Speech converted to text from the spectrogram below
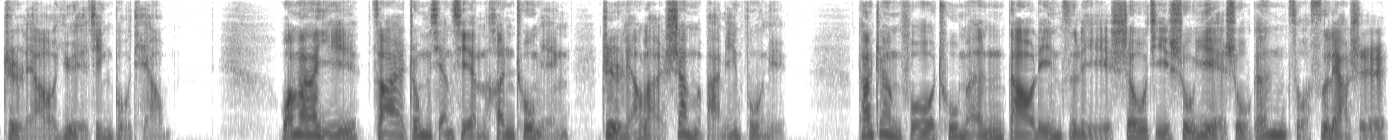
治疗月经不调。王阿姨在钟祥县很出名，治疗了上百名妇女。她丈夫出门到林子里收集树叶、树根做饲料时，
